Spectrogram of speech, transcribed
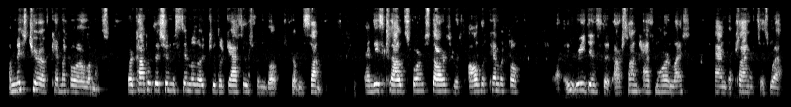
a mixture of chemical elements. Their composition is similar to the gases from the, from the sun. And these clouds form stars with all the chemical uh, ingredients that our sun has more or less, and the planets as well.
